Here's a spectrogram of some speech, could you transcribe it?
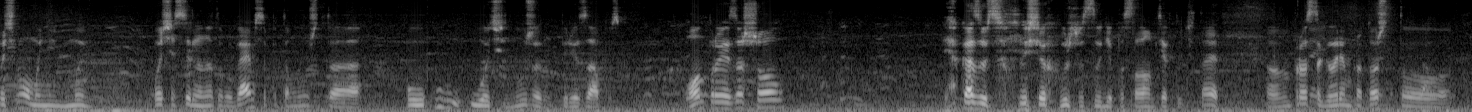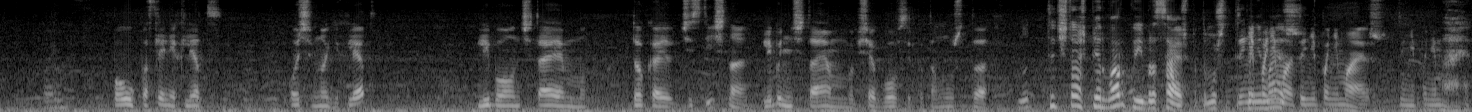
почему мы, не, мы очень сильно на это ругаемся, потому что Пауку очень нужен перезапуск. Он произошел, и оказывается, он еще хуже, судя по словам тех, кто читает. Э, Мы просто говорим про то, что Паук последних лет, очень многих лет, либо он читаем только частично, либо не читаем вообще вовсе, потому что Ну, ты читаешь первую арку и бросаешь, потому что ты, ты, не понимаешь... понимаешь, ты не понимаешь, ты не понимаешь.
